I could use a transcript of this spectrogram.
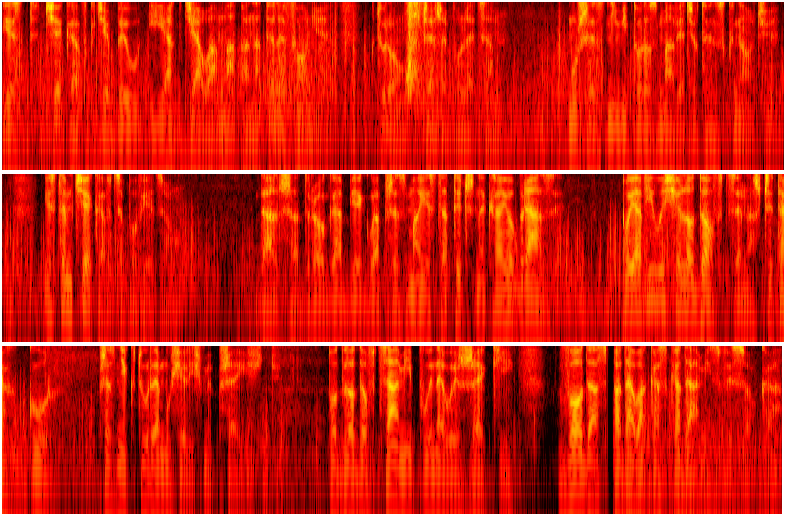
Jest ciekaw, gdzie był i jak działa mapa na telefonie, którą szczerze polecam. Muszę z nimi porozmawiać o tęsknocie. Jestem ciekaw, co powiedzą. Dalsza droga biegła przez majestatyczne krajobrazy. Pojawiły się lodowce na szczytach gór, przez niektóre musieliśmy przejść. Pod lodowcami płynęły rzeki, woda spadała kaskadami z wysoka.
